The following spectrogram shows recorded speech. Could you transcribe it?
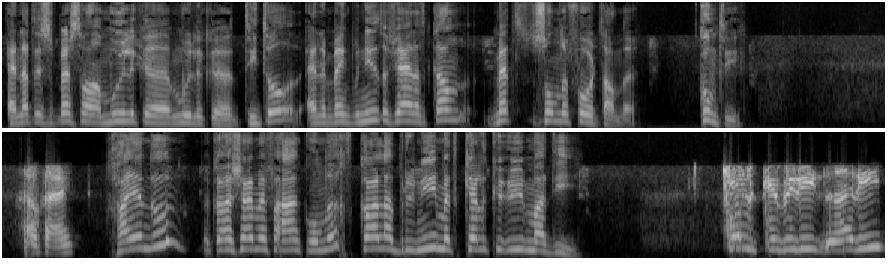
En dat is best wel een moeilijke, moeilijke titel. En dan ben ik benieuwd of jij dat kan met zonder voortanden. Komt-ie. Oké. Ga je hem doen? Dan kan- Als jij hem even aankondigt. Carla Bruni met Quelqu'un Madi. Quelques minutes, ready?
